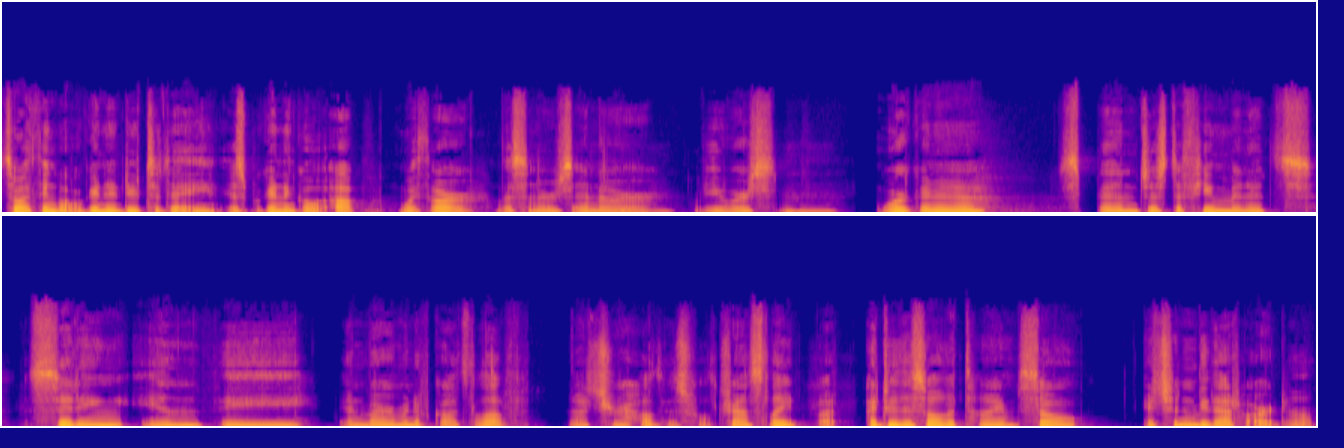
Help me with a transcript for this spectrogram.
So I think what we're going to do today is we're going to go up with our listeners and our viewers. Mm-hmm. We're going to spend just a few minutes sitting in the environment of God's love. Not sure how this will translate, but I do this all the time, so it shouldn't be that hard. Oh.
